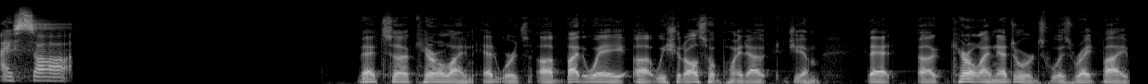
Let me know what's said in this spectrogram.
I saw. That's uh, Caroline Edwards. Uh, by the way, uh, we should also point out, Jim, that uh, Caroline Edwards was right by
